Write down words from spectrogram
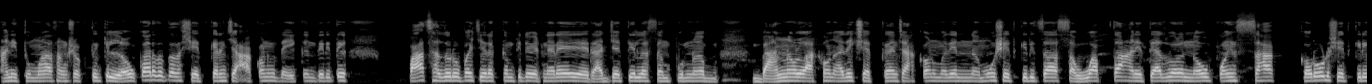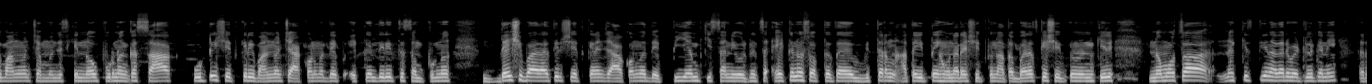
आणि तुम्हाला सांगू शकतो की लवकरच आता शेतकऱ्यांच्या अकाउंटमध्ये एकंदरीत पाच हजार रुपयाची रक्कम तिथे भेटणार आहे. राज्यातील संपूर्ण ब्याण्णव लाखाहून अधिक शेतकऱ्यांच्या अकाउंटमध्ये नमो शेतकरीचा सव्वा हप्ता आणि त्याचबरोबर नऊ पॉईंट सहा करोड शेतकरी बांधवांच्या म्हणजेच की नऊ पूर्णांक सहा कोटी शेतकरी बांधवांच्या अकाउंटमध्ये एकंदरीत संपूर्ण देशभरातील शेतकऱ्यांच्या अकाउंटमध्ये पी एम किसान योजनेचं एकनव हप्त्याचं वितरण आता इथे होणार आहे. शेतकऱ्यांना आता बऱ्याच काही शेतकऱ्यांनी केली नमोचा नक्कीच तीन हजार भेटेल की नाही? तर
